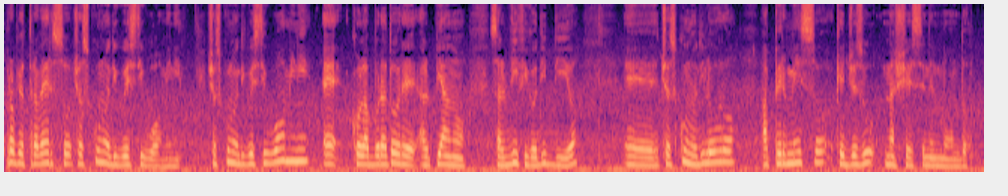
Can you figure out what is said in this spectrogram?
proprio attraverso ciascuno di questi uomini. Ciascuno di questi uomini è collaboratore al piano salvifico di Dio e ciascuno di loro ha permesso che Gesù nascesse nel mondo.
